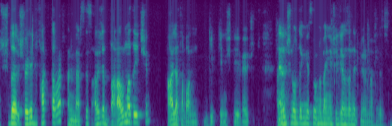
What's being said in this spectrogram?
şu da şöyle bir fark da var. Hani Mercedes araca daralmadığı için hala taban ge- genişliği mevcut. Hani Onun Evet. için o denge sorunu ben yaşayacağını zannetmiyorum Mercedes'in.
